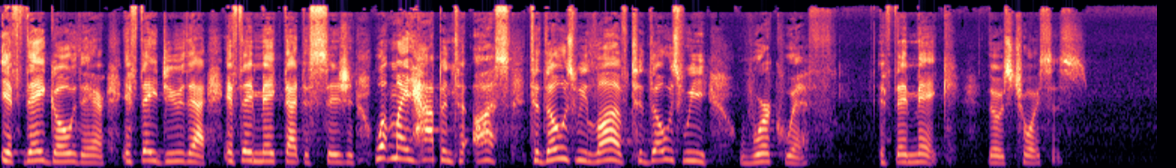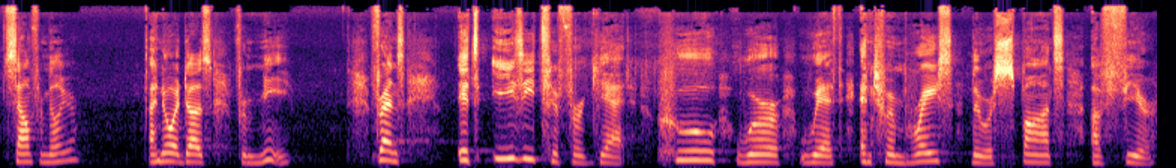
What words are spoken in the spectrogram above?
if they go there, if they do that, if they make that decision. What might happen to us, to those we love, to those we work with, if they make those choices. Sound familiar? I know it does for me. Friends, it's easy to forget who we're with and to embrace the response of fear.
